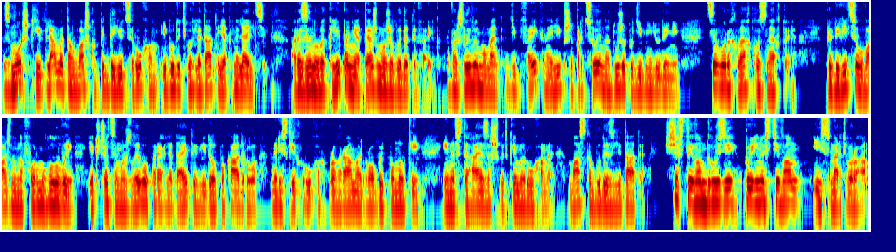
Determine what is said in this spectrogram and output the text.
Зморшки і плями там важко піддаються рухам і будуть виглядати як на ляльці, а резинове кліпання теж може видати фейк. Важливий момент: діпфейк найліпше працює на дуже подібній людині. Цим ворог легко знехтує. Придивіться уважно на форму голови. Якщо це можливо, переглядайте відео покадрово. На різких рухах програма робить помилки і не встигає за швидкими рухами. Маска буде злітати. Щасти вам, друзі, пильності вам і смерть ворогам.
